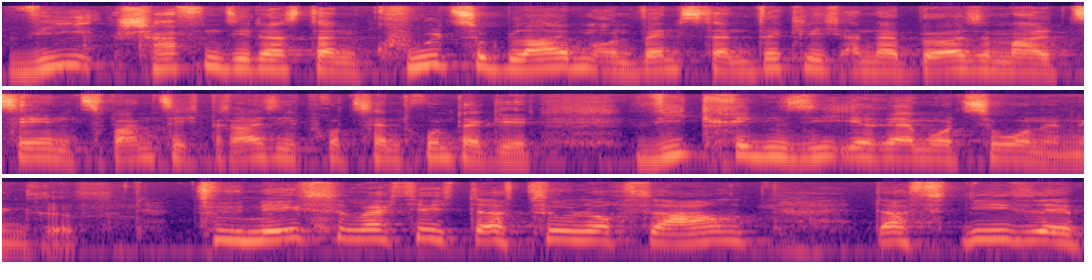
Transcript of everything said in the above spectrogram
wie schaffen Sie das dann cool zu bleiben und wenn es dann wirklich an der Börse mal 10, 20, 30 Prozent runtergeht, wie kriegen Sie Ihre Emotionen in den Griff? Zunächst möchte ich dazu noch sagen, dass diese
